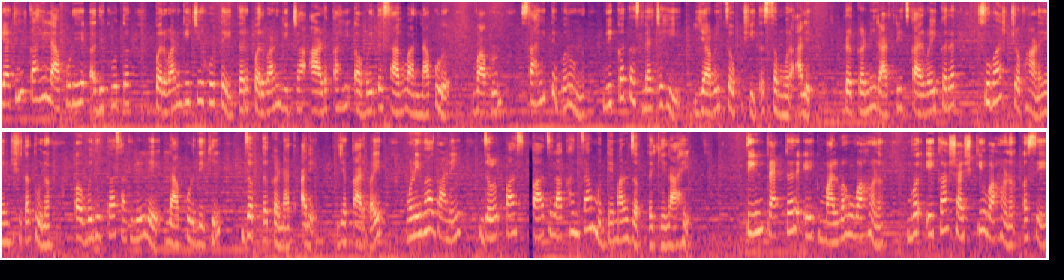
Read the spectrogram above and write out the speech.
यातील काही लाकूड हे अधिकृत परवानगीचे होते तर परवानगीच्या आड काही अवैध सागवान लाकूड वापरून साहित्य बनवून विकत असल्याचेही यावेळी चौकशीत समोर आले. प्रकरणी रात्रीच कारवाई करत सुभाष चव्हाण यांच्या शेतातून अवैधता साठवलेले लाकूड देखील जप्त करण्यात आले. या कारवाईत वन विभागाने जवळपास पाच लाखांचा मुद्देमाल जप्त केला आहे. तीन ट्रॅक्टर एक मालवाहू वाहन व एका शासकीय वाहन असे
